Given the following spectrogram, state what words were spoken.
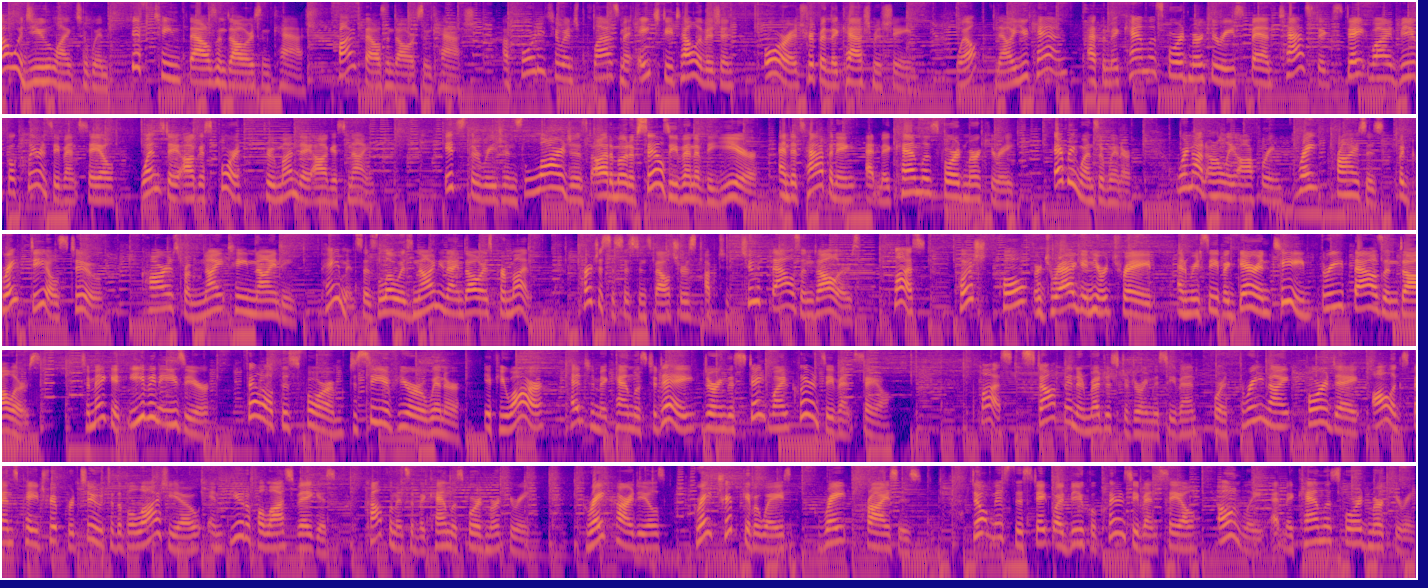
How would you like to win $15,000 in cash, $5,000 in cash, a 42-inch plasma HD television, or a trip in the cash machine? Well, now you can at the McCandless Ford Mercury's fantastic statewide vehicle clearance event sale Wednesday, August 4th through Monday, August 9th. It's the region's largest automotive sales event of the year, and it's happening at McCandless Ford Mercury. Everyone's a winner. We're not only offering great prizes, but great deals too. Cars from 1990, payments as low as $99 per month, purchase assistance vouchers up to $2,000, plus push, pull, or drag in your trade and receive a guaranteed $3,000. To make it even easier, fill out this form to see if you're a winner. If you are, head to McCandless today during the statewide clearance event sale. Plus, stop in and register during this event for a three-night, four-day, all-expense-paid trip for two to the Bellagio in beautiful Las Vegas, compliments of McCandless Ford Mercury. Great car deals, great trip giveaways, great prizes. Don't miss this statewide vehicle clearance event sale only at McCandless Ford Mercury.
